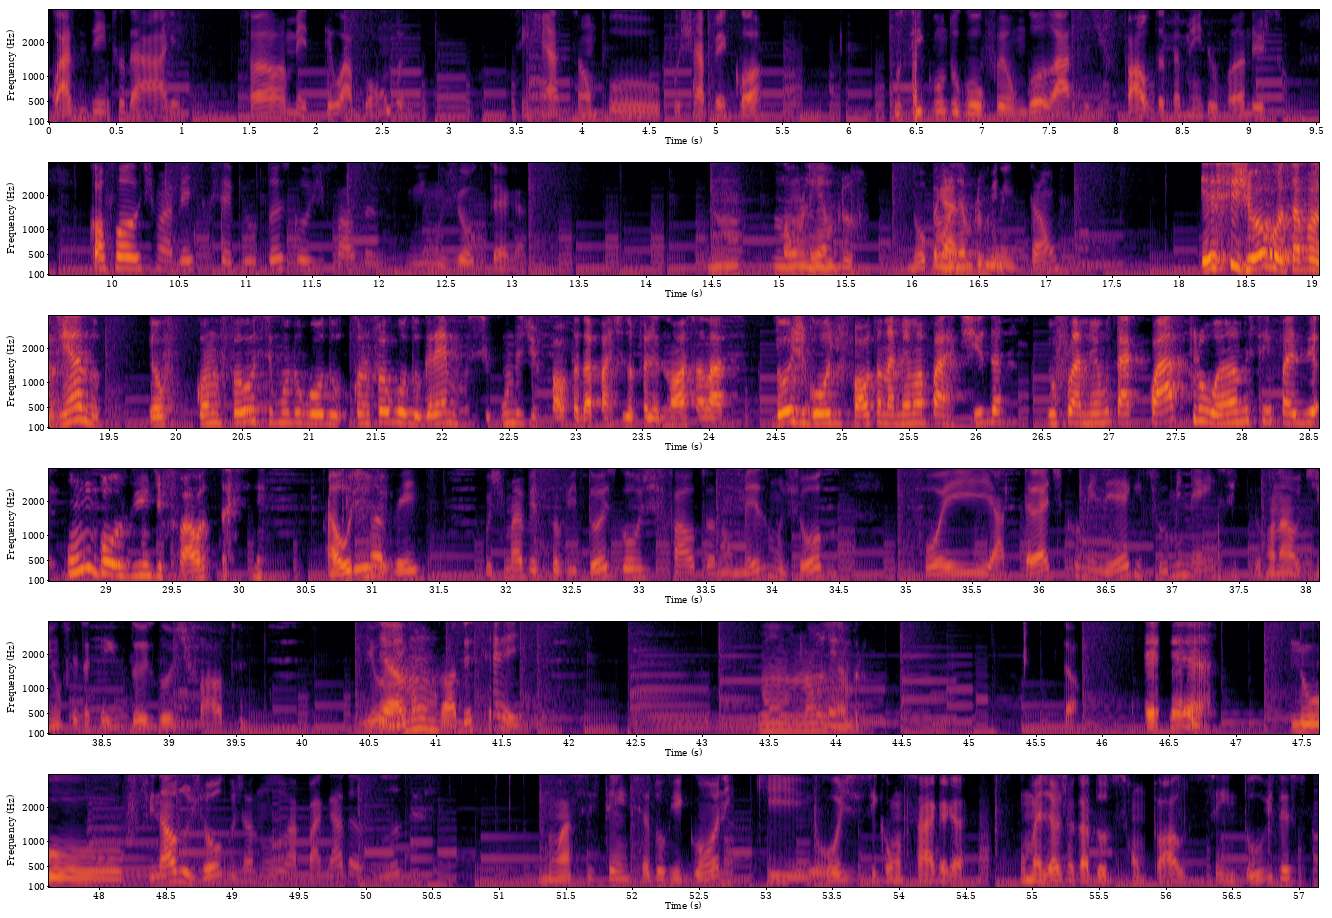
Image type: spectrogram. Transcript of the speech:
quase dentro da área. Só meteu a bomba sem reação pro, pro Chapecó. O segundo gol foi um golaço de falta também do Wanderson. Qual foi a última vez que você viu dois gols de falta em um jogo, TH? Não, não lembro. No Brasil, não lembro então? Esse jogo eu tava vendo, eu, quando foi o segundo gol do, quando foi o gol do Grêmio, o segundo de falta da partida, eu falei, nossa lá, dois gols de falta na mesma partida e o Flamengo tá quatro anos sem fazer um golzinho de falta. A última vez, última vez que eu vi dois gols de falta no mesmo jogo foi Atlético Mineiro e Fluminense, que o Ronaldinho fez aqueles dois gols de falta. E eu, é, não... só desse aí. Não, não lembro. Então. É, no final do jogo, já no apagar das luzes, numa assistência do Rigoni, que hoje se consagra o melhor jogador do São Paulo, sem dúvidas.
